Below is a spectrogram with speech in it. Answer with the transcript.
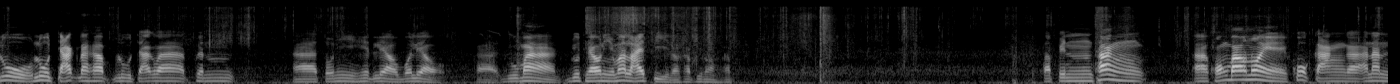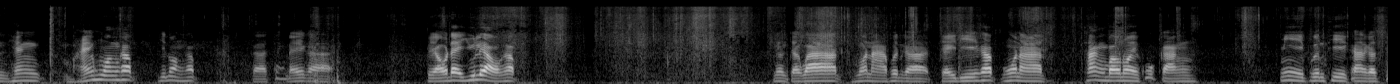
รู้รู้จักนะครับรู้จักว่าเพิ่อนอ่าตัวนี้เฮ็ดแล้วบ่แล้วก็อยู่มาอยู่แถวนี้มาหลายปีแล้วครับพี่น้องครับ ถ้าเป็นทั้งอาของเบ้าวน้อยโคกลางก็อันนั้นแห่งหายห่วงครับพี่น้องครับก็จังได้ก็ไปเอาได้อยู่แล้วครับ เนื่องจากว่าหัวหน้าเพิ่อนก็ใจดีครับ หัวหน้าทั้งเบ้าวน้อยโคกลางมีพื้นที่การเกษ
